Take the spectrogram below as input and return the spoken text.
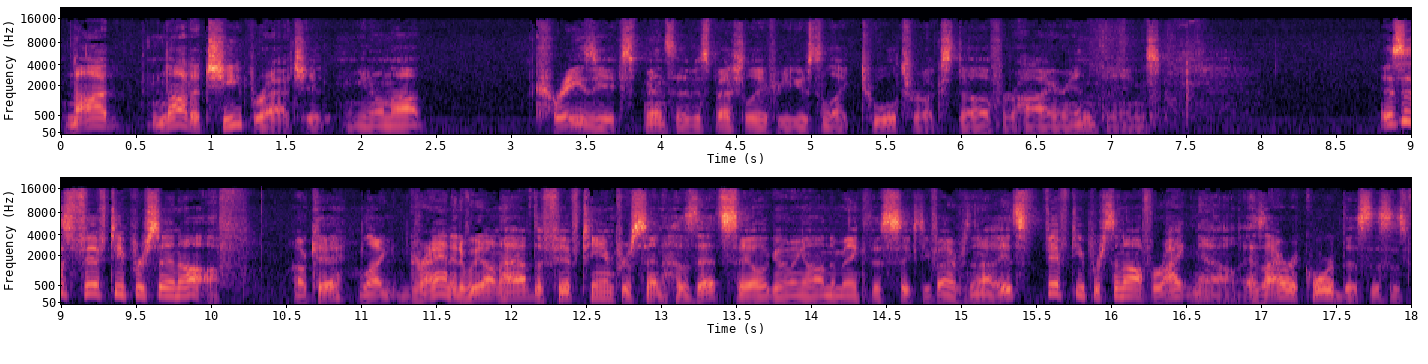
not not a cheap ratchet, you know, not crazy expensive, especially if you're used to like tool truck stuff or higher end things. This is 50% off. Okay, like granted, we don't have the 15% Hazet sale going on to make this 65% off. It's 50% off right now. As I record this, this is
